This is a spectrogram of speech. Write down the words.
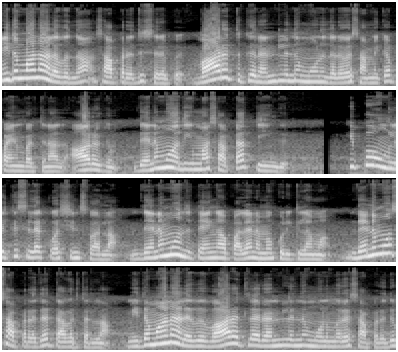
மிதமான அளவு தான் சாப்பிட்றது சிறப்பு. வாரத்துக்கு ரெண்டுலேருந்து மூணு தடவை சமைக்க பயன்படுத்தினால் ஆரோக்கியம் தினமும் அதிகமாக சாப்பிட்டா தீங்கு. இப்போ உங்களுக்கு சில கொஷின்ஸ் வரலாம். தினமும் அந்த தேங்காய் பாலை நம்ம குடிக்கலாமா? தினமும் சாப்பிட்றத தவிர்த்திடலாம். மிதமான அளவு வாரத்தில் ரெண்டுலேருந்து மூணு முறை சாப்பிட்றது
